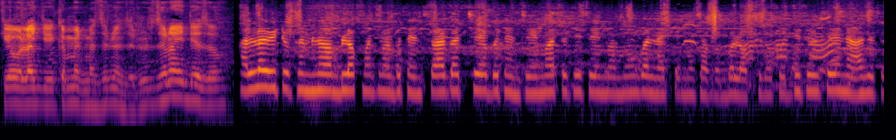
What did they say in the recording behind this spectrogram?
કેવો લાગ્યો એ કમેન્ટમાં જરૂર જરૂર જણાવી દેજો. હેલો યુટ્યુબ ફેમિલીના બ્લોગમાં તમારું બધાને સ્વાગત છે. બધાને જય માતાજી જય માં મોગલ. ના તેમજ આપણે બ્લોગ શરૂ કરી દીધો છે અને આજે તો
